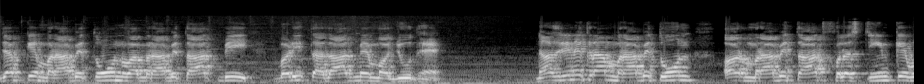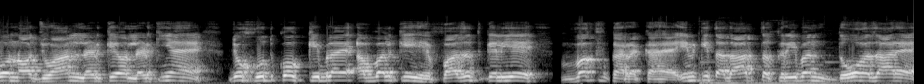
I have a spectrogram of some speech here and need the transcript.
जबकि मराबतून व मराबतात भी बड़ी तादाद में मौजूद हैं। नाजरीन कराम मराबतून और मराबतात फ़लस्तीन के वो नौजवान लड़के और लड़कियाँ हैं, जो खुद को किबला अव्वल की हिफाजत के लिए वक्फ कर रखा है। इनकी तादाद तकरीबन 2000 है।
